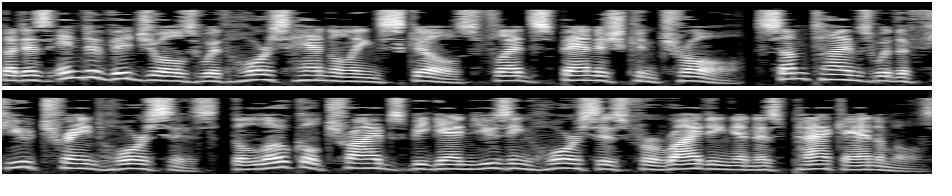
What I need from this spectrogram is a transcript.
But as individuals with horse handling skills fled Spanish control, sometimes with a few trained horses, the local tribes began using horses for riding and as pack animals.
